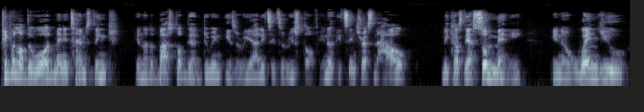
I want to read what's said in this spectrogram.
People of the world many times think, you know, the bad stuff they are doing is reality, it's real stuff. You know, it's interesting how, because there are so many, you know, when you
